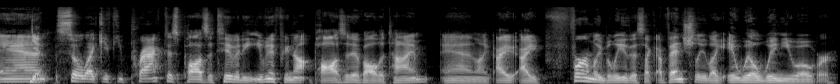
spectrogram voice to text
And Yeah. so like if you practice positivity, even if you're not positive all the time, and like I, I firmly believe this, like eventually like it will win you over.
